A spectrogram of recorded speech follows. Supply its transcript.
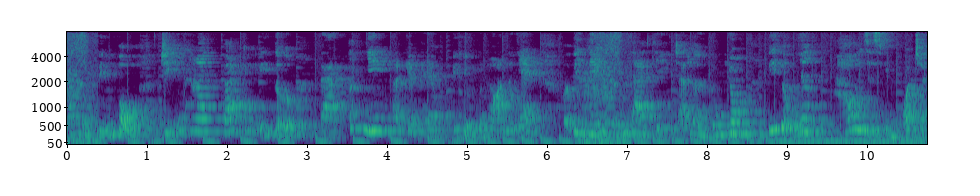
các luận điểm phụ. Triển khai phát triển ý tưởng và tất nhiên phải kèm theo. Ví dụ minh họa nữa nhé. Bởi vì nếu chúng ta chỉ trả lời chung chung, ví dụ như, how is this important?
